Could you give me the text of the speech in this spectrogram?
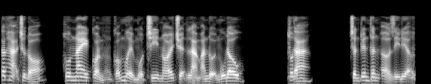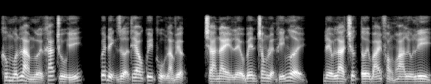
các hạ trước đó, hôm nay còn có mười một chi nói chuyện làm ăn đội ngũ đâu. Tốt ta. Trần tuyên thân ở dị địa, không muốn làm người khác chú ý, quyết định dựa theo quy củ làm việc, trà này lều bên trong luyện khí người, đều là trước tới bái phòng hoa lưu ly.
